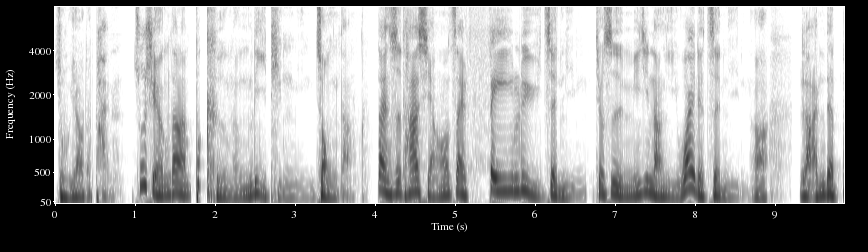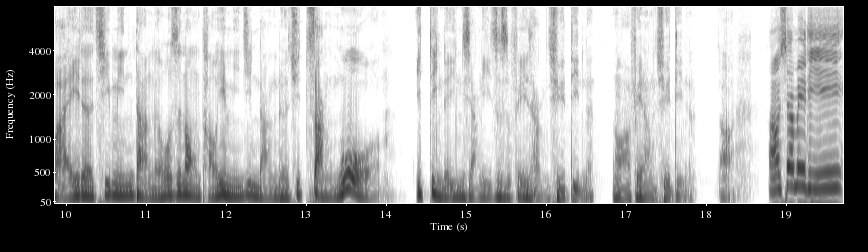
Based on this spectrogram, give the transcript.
主要的盘？朱学恒当然不可能力挺民众党，但是他想要在非绿阵营，就是民进党以外的阵营啊，蓝的、白的、亲民党的，或是那种讨厌民进党的，去掌握一定的影响力，这是非常确定的啊，非常确定的啊。好，下面一题，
